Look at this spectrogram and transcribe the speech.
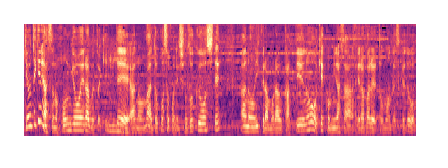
基本的にはその本業を選ぶときって、うん。あのまあ、どこそこに所属をしてあのいくらもらうかっていうのを結構皆さん選ばれると思うんですけど、ま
